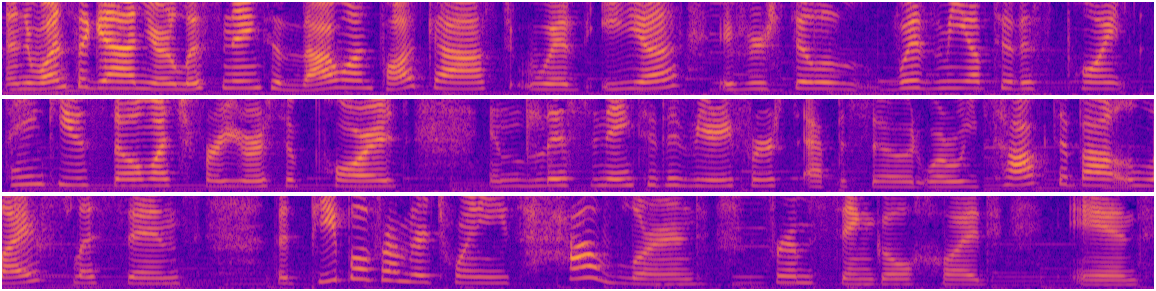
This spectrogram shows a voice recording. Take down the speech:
And once again, you're listening to That One podcast with Iya. If you're still with me up to this point, thank you so much for your support in listening to the very first episode where we talked about life lessons that people from their 20s have learned from singlehood and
